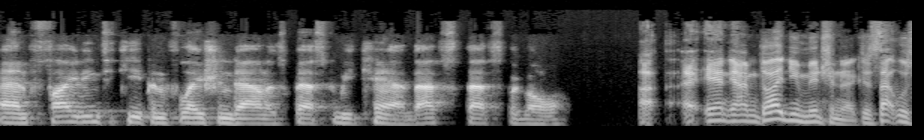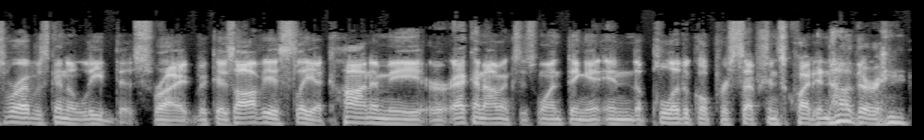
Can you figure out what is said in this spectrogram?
and fighting to keep inflation down as best we can. That's that's the goal. Uh, and I'm glad you mentioned it because that was where I was going to lead this, right? Because obviously, economy or economics is one thing, and the political perception is quite another. And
